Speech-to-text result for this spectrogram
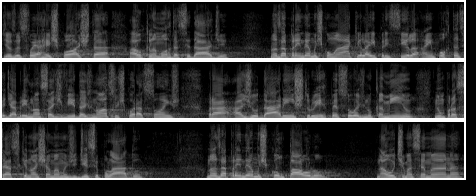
Jesus foi a resposta ao clamor da cidade. Nós aprendemos com Áquila e Priscila a importância de abrir nossas vidas, nossos corações, para ajudar e instruir pessoas no caminho, num processo que nós chamamos de discipulado. Nós aprendemos com Paulo, na última semana,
